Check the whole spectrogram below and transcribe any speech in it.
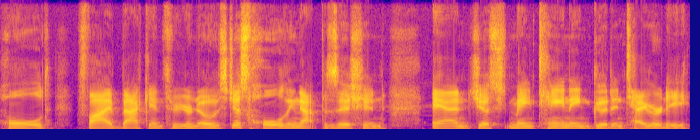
hold 5 back in through your nose just holding that position and just maintaining good integrity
